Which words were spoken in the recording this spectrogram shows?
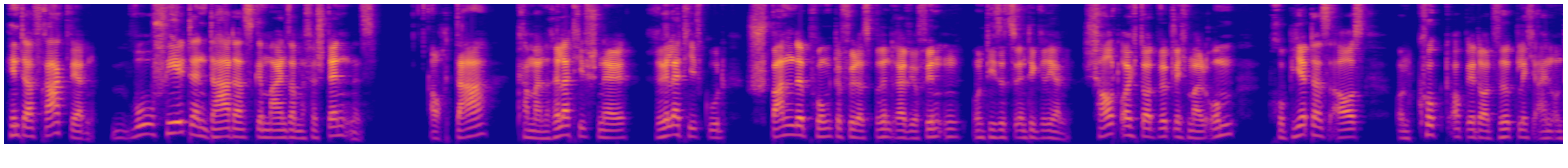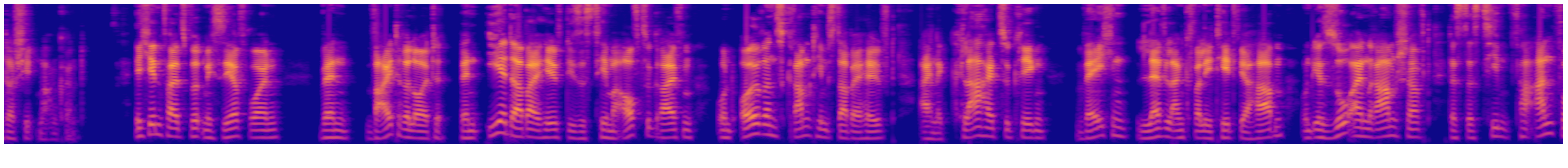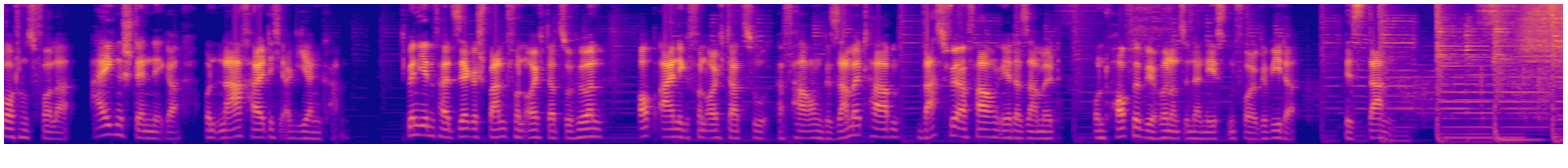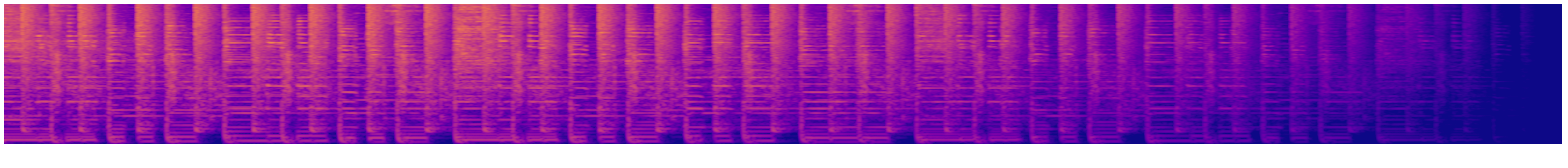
hinterfragt werden. Wo fehlt denn da das gemeinsame Verständnis? Auch da kann man relativ schnell, relativ gut spannende Punkte für das Sprint Review finden und diese zu integrieren. Schaut euch dort wirklich mal um, probiert das aus und guckt, ob ihr dort wirklich einen Unterschied machen könnt. Ich jedenfalls würde mich sehr freuen, wenn weitere Leute, wenn ihr dabei hilft, dieses Thema aufzugreifen und euren Scrum-Teams dabei hilft, eine Klarheit zu kriegen, welchen Level an Qualität wir haben und ihr so einen Rahmen schafft, dass das Team verantwortungsvoller, eigenständiger und nachhaltig agieren kann. Ich bin jedenfalls sehr gespannt von euch dazu hören, ob einige von euch dazu Erfahrungen gesammelt haben, was für Erfahrungen ihr da sammelt und hoffe, wir hören uns in der nächsten Folge wieder. Bis dann!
